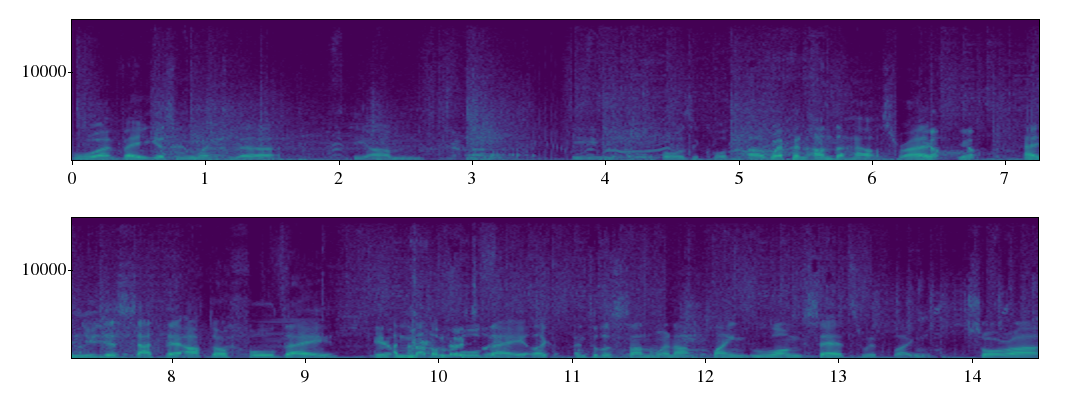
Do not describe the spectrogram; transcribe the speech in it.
we were at Vegas and we went to the, the um, uh, the what was it called? Uh, Weapon Underhouse, right? Yep. Yep. And you just sat there after a full day, Yep. another No full day, like until the sun went up, playing long sets with like Sora.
